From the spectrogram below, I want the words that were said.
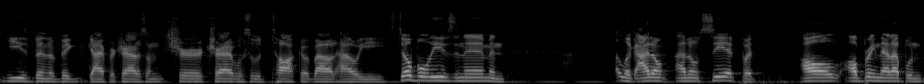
He's been a big guy for Travis. I'm sure Travis would talk about how he still believes in him and look, I don't I don't see it, but I'll I'll bring that up when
